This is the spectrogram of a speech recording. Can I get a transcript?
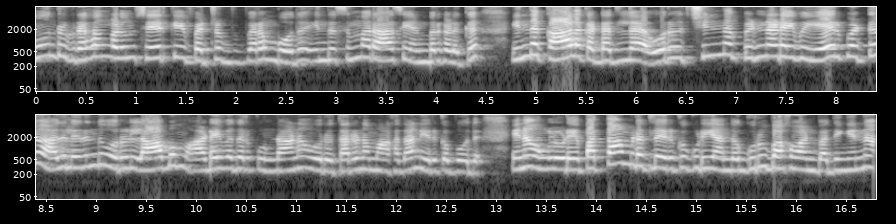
மூன்று கிரகங்களும் சேர்க்கை பெற்று பெறும்போது இந்த சிம்ம ராசி என்பர்களுக்கு இந்த காலகட்டத்தில் ஒரு சின்ன பின்னடைவு ஏற்பட்டு அதிலிருந்து ஒரு லாபம் அடைவதற்குண்டான ஒரு தருணமாக தான் இருக்க போகுது. ஏன்னா உங்களுடைய பத்தாம் இடத்துல இருக்கக்கூடிய அந்த குரு பகவான் பார்த்தீங்கன்னா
